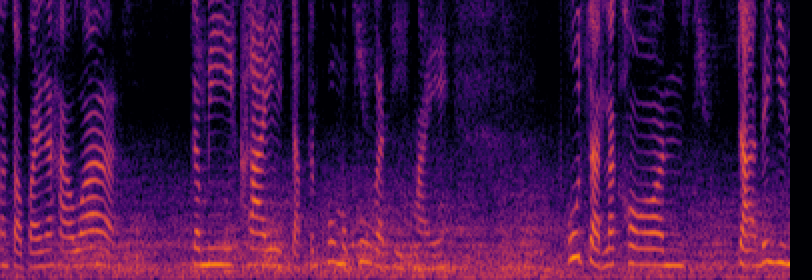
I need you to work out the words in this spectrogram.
กันต่อไปนะคะว่าจะมีใครจับทั้งคู่มาคู่กันอีกไหม ผู้จัดละครจะได้ยิน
